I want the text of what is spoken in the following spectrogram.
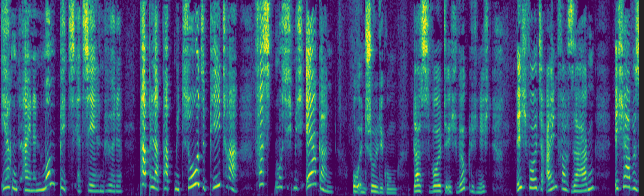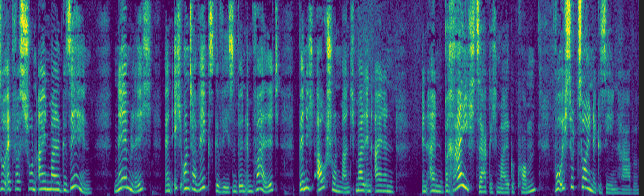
irgendeinen Mumpitz erzählen würde. Pappelapapp mit Soße, Petra. Fast muss ich mich ärgern. Oh, Entschuldigung, das wollte ich wirklich nicht. Ich wollte einfach sagen, ich habe so etwas schon einmal gesehen. Nämlich, wenn ich unterwegs gewesen bin im Wald, bin ich auch schon manchmal in einen in einen Bereich, sag ich mal, gekommen, wo ich so Zäune gesehen habe.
